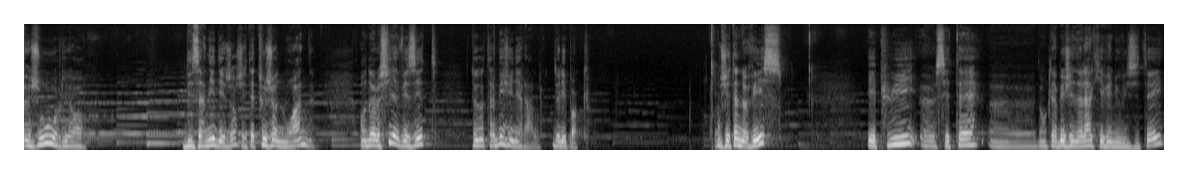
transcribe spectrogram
un jour, il y a des années déjà, j'étais tout jeune moine, on a reçu la visite de notre abbé général de l'époque. J'étais novice, et puis euh, c'était euh, l'abbé général qui vient nous visiter,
